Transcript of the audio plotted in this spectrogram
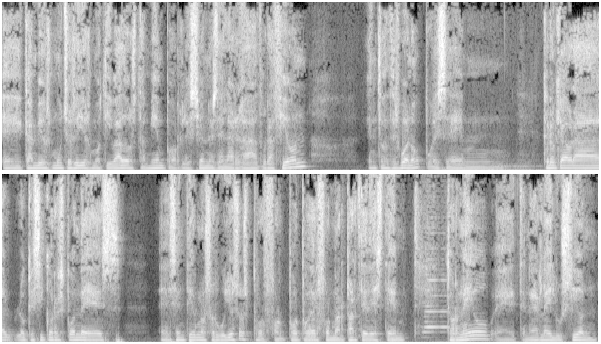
eh, cambios muchos de ellos motivados también por lesiones de larga duración. Entonces, bueno, pues eh, creo que ahora lo que sí corresponde es eh, sentirnos orgullosos por, for- por poder formar parte de este torneo, eh, tener la ilusión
